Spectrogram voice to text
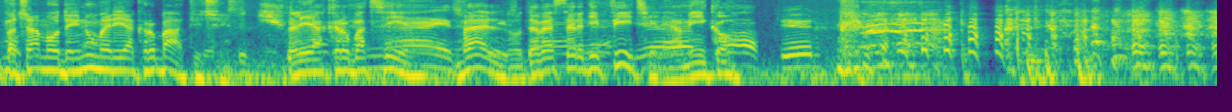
Facciamo dei numeri acrobatici. Le acrobazie. Bello, deve essere difficile, amico.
